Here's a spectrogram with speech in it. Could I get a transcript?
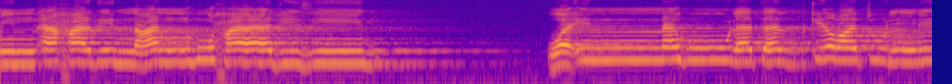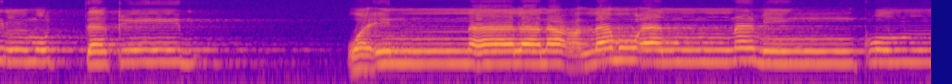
من أحد عنه حاجزين. وإنه لتذكرة للمتقين. وإنا لنعلم أن منكم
